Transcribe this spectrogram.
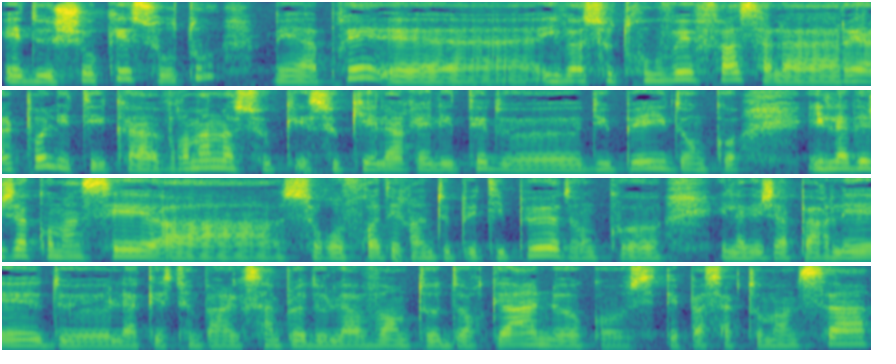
et de choquer surtout. Mais après, euh, il va se trouver face à la réelle politique, à vraiment à ce, qui, ce qui est la réalité de, du pays. Donc, il a déjà commencé à se refroidir un tout petit peu. Donc, euh, il a déjà parlé de la question, par exemple, de la vente d'organes, que c'était pas exactement ça.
